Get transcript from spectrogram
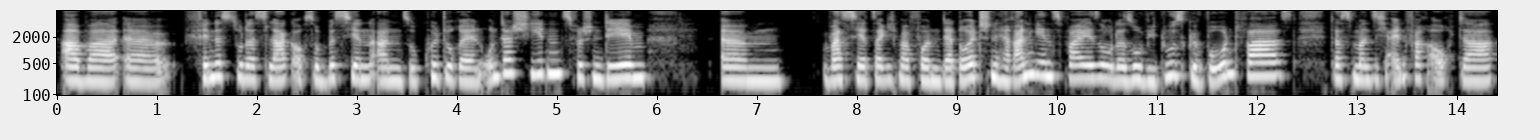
aber äh, findest du, das lag auch so ein bisschen an so kulturellen Unterschieden zwischen dem, ähm, was jetzt, sag ich mal, von der deutschen Herangehensweise oder so, wie du es gewohnt warst, dass man sich einfach auch da,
